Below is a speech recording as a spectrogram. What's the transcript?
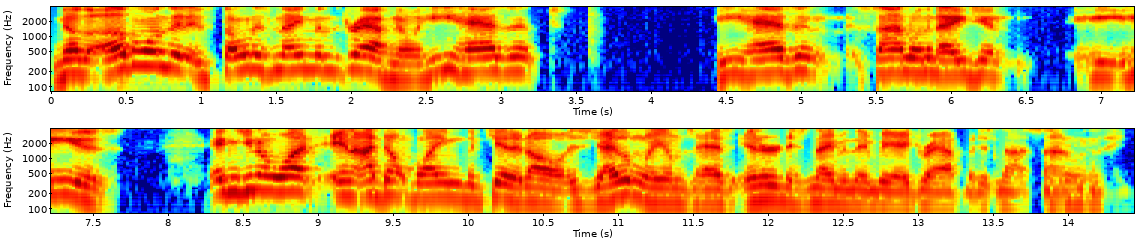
Now the other one that is throwing his name in the draft, no, he hasn't. He hasn't signed with an agent. He he is, and you know what? And I don't blame the kid at all. Is Jaylin Williams has entered his name in the NBA draft, but is not signed with mm-hmm. an agent.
